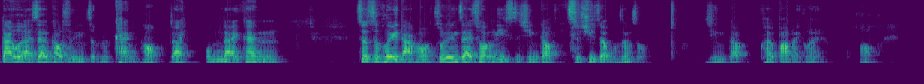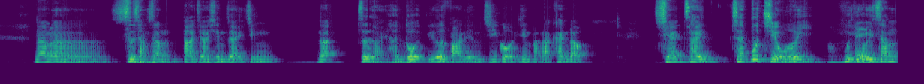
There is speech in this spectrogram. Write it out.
待会还是要告诉你怎么看哈。来，我们来看，这次辉达哈，昨天再创历史新高，持续在往上走，已经到快八百块了。哦，那么市场上大家现在已经，那这来很多有的法人机构已经把它看到，前才才不久而已，有一张。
